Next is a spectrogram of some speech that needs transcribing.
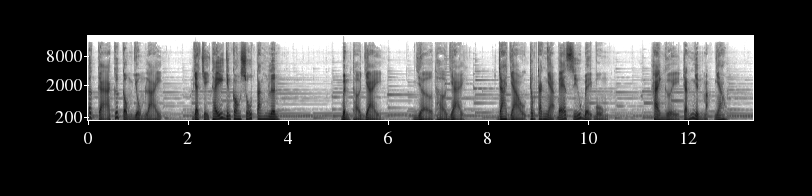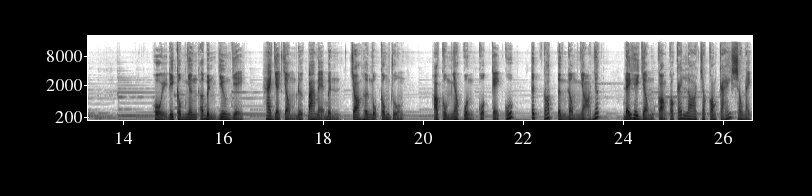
Tất cả cứ cộng dồn lại và chỉ thấy những con số tăng lên. Bình thở dài, vợ thở dài, ra vào trong căn nhà bé xíu bề bụng. Hai người tránh nhìn mặt nhau. Hồi đi công nhân ở Bình Dương về, hai vợ chồng được ba mẹ Bình cho hơn một công ruộng. Họ cùng nhau quần quật cày cuốc, tích cóp từng đồng nhỏ nhất để hy vọng còn có cái lo cho con cái sau này.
